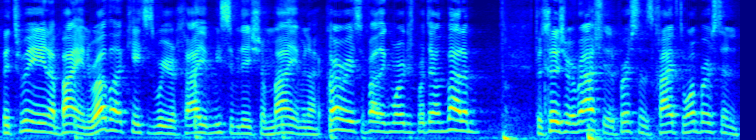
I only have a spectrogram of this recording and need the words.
between Abai and Rava, cases where you're Chayim Mises B'dei Shemayim and Karis, so finally the Gemara just brought down the bottom. The Chiddush of Rashi, a person is chayiv to one person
